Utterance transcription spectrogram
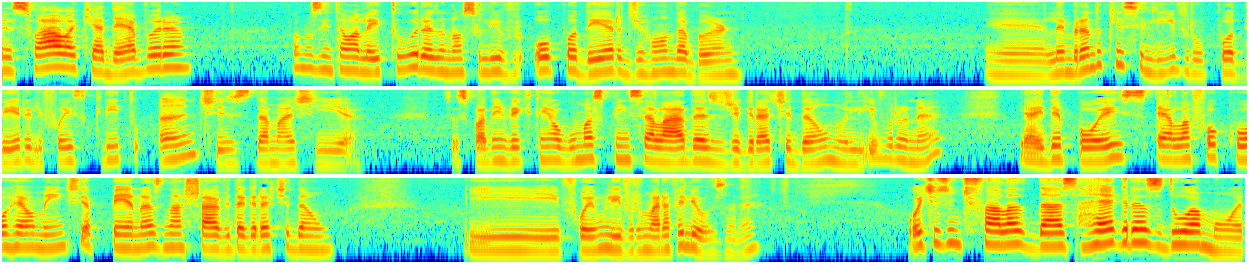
pessoal, aqui é a Débora. Vamos então à leitura do nosso livro O Poder de Rhonda Byrne. É, lembrando que esse livro, O Poder, ele foi escrito antes da magia. Vocês podem ver que tem algumas pinceladas de gratidão no livro, né? E aí depois ela focou realmente apenas na chave da gratidão. E foi um livro maravilhoso, né? Hoje a gente fala das regras do amor.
